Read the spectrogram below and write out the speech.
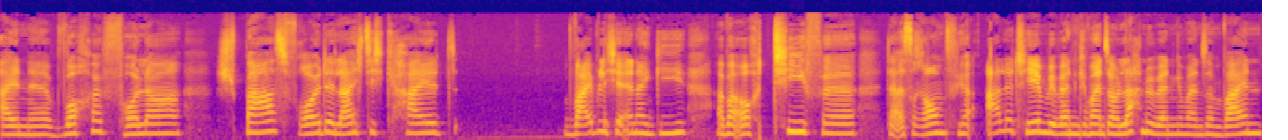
eine Woche voller Spaß, Freude, Leichtigkeit, weibliche Energie, aber auch Tiefe. Da ist Raum für alle Themen. Wir werden gemeinsam lachen, wir werden gemeinsam weinen,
